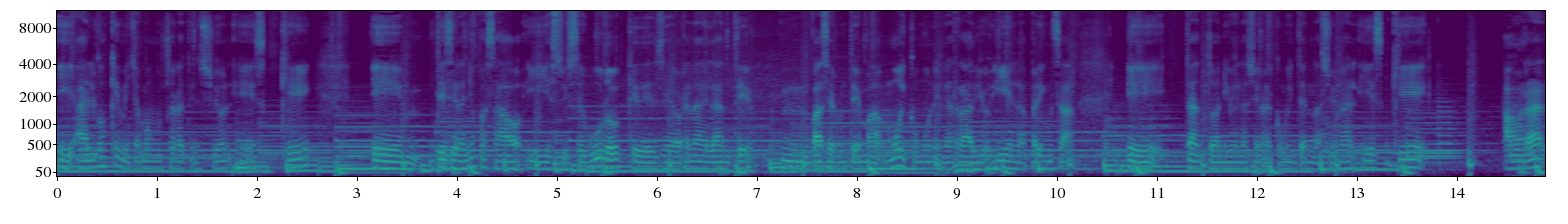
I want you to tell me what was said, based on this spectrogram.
eh, algo que me llama mucho la atención es que em, desde el año pasado, y estoy seguro que desde ahora en adelante mm, va a ser un tema muy común en la radio y en la prensa, eh, tanto a nivel nacional como internacional, es que ahora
